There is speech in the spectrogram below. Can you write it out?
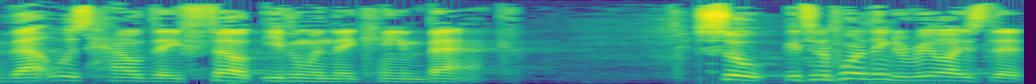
That was how they felt even when they came back. So it's an important thing to realize that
